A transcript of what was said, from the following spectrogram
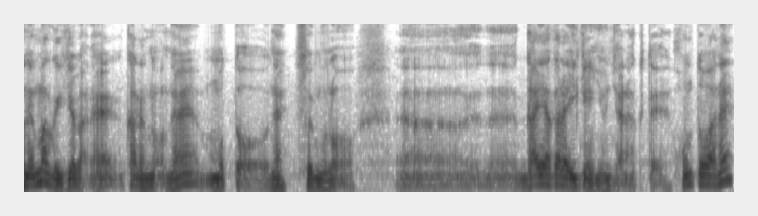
でうまくいけばね彼のねもっとねそういうものをうん外野から意見言うんじゃなくて本当はね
